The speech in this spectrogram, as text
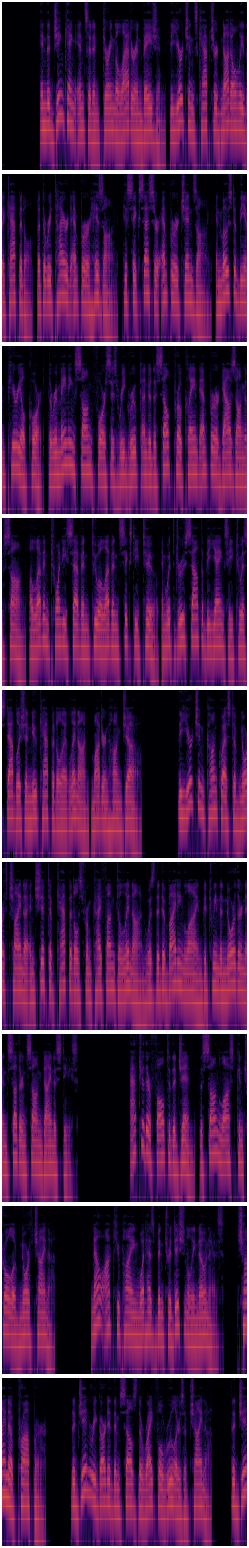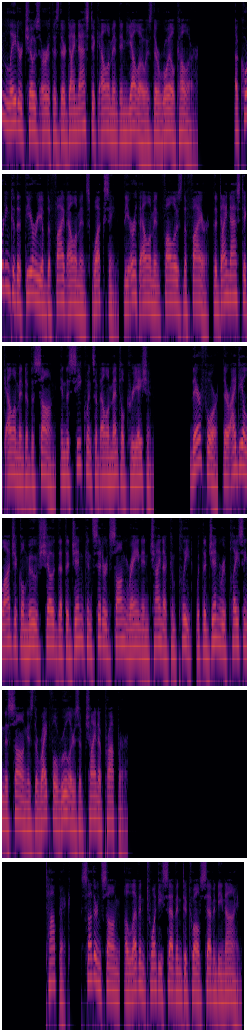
In the Jingkang incident during the latter invasion, the Jurchens captured not only the capital, but the retired Emperor Huizong, his successor Emperor Qinzong, and most of the imperial court. The remaining Song forces regrouped under the self-proclaimed Emperor Gaozong of Song (1127–1162) and withdrew south of the Yangtze to establish a new capital at Linan, modern Hangzhou. The Jurchen conquest of North China and shift of capitals from Kaifeng to Linan was the dividing line between the northern and southern Song dynasties. After their fall to the Jin, the Song lost control of North China. Now occupying what has been traditionally known as China proper, the Jin regarded themselves the rightful rulers of China. The Jin later chose earth as their dynastic element and yellow as their royal color. According to the theory of the five elements wuxing, the earth element follows the fire, the dynastic element of the song, in the sequence of elemental creation. Therefore, their ideological move showed that the Jin considered song reign in China complete, with the Jin replacing the song as the rightful rulers of China proper. Southern Song, 1127–1279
